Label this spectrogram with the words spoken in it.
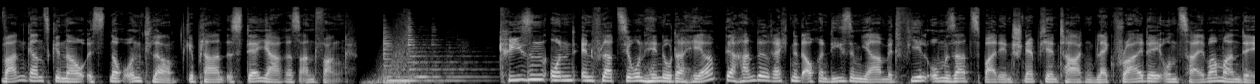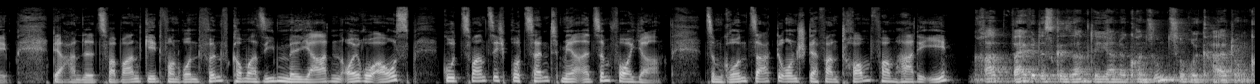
Wann ganz genau ist noch unklar. Geplant ist der Jahresanfang. Krisen und Inflation hin oder her, der Handel rechnet auch in diesem Jahr mit viel Umsatz bei den Schnäppchentagen Black Friday und Cyber Monday. Der Handelsverband geht von rund 5,7 Milliarden Euro aus, gut 20 Prozent mehr als im Vorjahr. Zum Grund sagte uns Stefan Tromp vom HDI, Gerade weil wir das gesamte Jahr eine Konsumzurückhaltung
